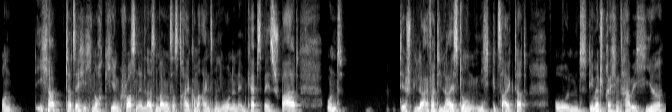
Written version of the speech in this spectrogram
und ich habe tatsächlich noch Kian Crossen entlassen, weil uns das 3,1 Millionen im Cap Space spart und der Spieler einfach die Leistung nicht gezeigt hat. Und dementsprechend habe ich hier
